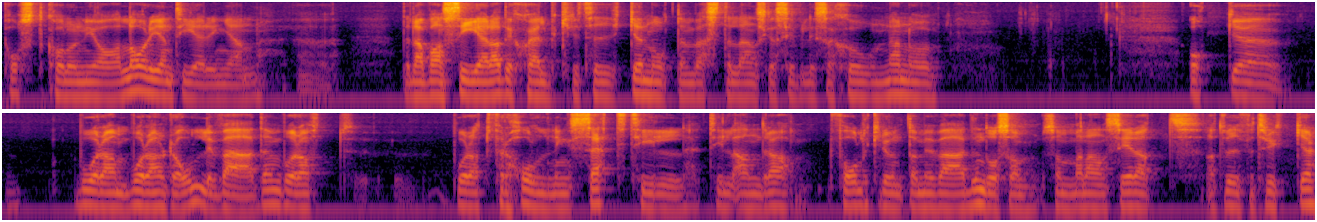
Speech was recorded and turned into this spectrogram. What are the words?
postkoloniala orienteringen. Eh, den avancerade självkritiken mot den västerländska civilisationen och, och eh, våran, våran roll i världen, vårat vårat förhållningssätt till, till andra folk runt om i världen då som, som man anser att, att vi förtrycker.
